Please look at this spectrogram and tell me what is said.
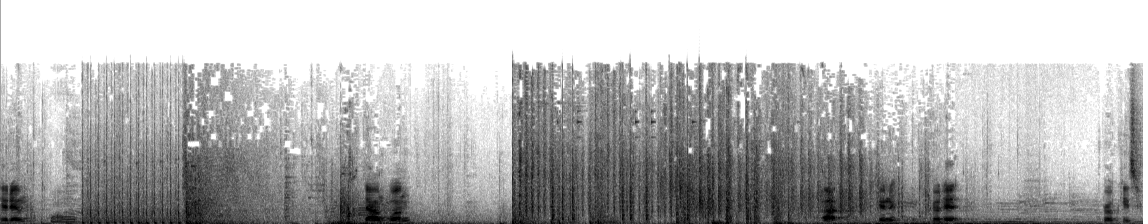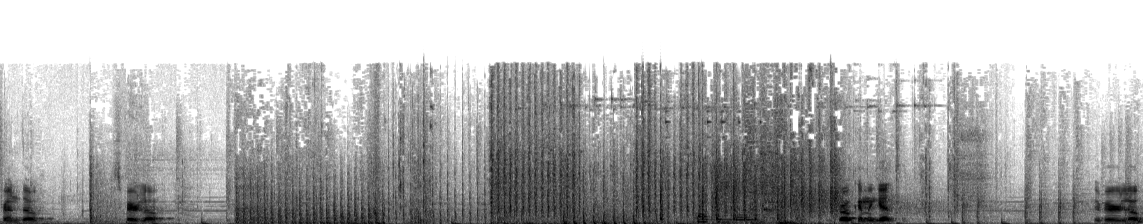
Hit him. Dead. Downed one. Ah, gonna, got hit. Broke his friend though. It's very low. Back in there. Broke him again. They're very low.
